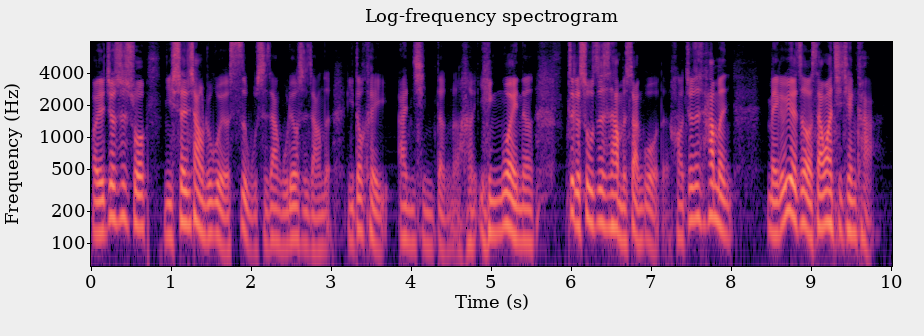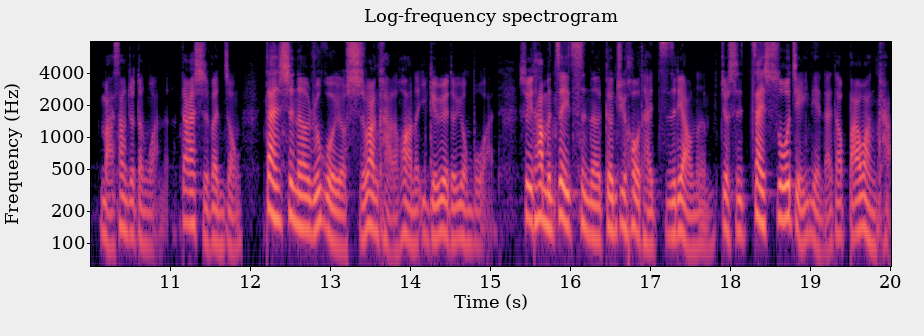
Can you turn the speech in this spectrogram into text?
哦也就是说，你身上如果有四五十张、五六十张的，你都可以安心登了，因为呢，这个数字是他们算过的。好，就是他们每个月只有三万七千卡，马上就登完了，大概十分钟。但是呢，如果有十万卡的话呢，一个月都用不完。所以他们这一次呢，根据后台资料呢，就是再缩减一点，来到八万卡，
